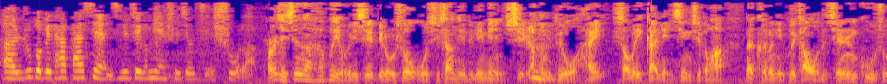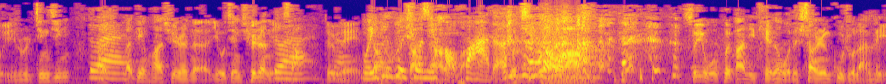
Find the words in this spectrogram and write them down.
呃，如果被他发现，其实这个面试就结束了。而且现在还会有一些，比如说我去商界这边面试，然后你对我还稍微感点兴趣的话，那可能你会找我的前任雇主，也就是晶晶，来来电话确认的，邮件确认了一下，对。不对？我一定会说你好话的，我知道啊，所以我会把你填到我的上任雇主栏里。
